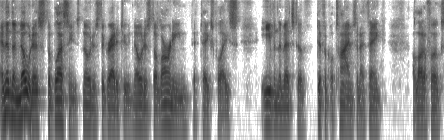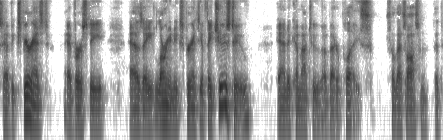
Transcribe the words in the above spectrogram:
And then to notice the blessings, notice the gratitude, notice the learning that takes place, even in the midst of difficult times. And I think a lot of folks have experienced adversity as a learning experience if they choose to, and to come out to a better place. So that's awesome that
